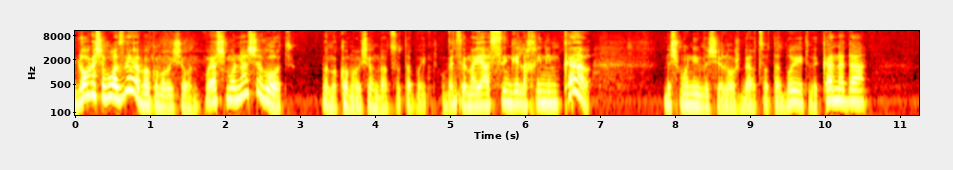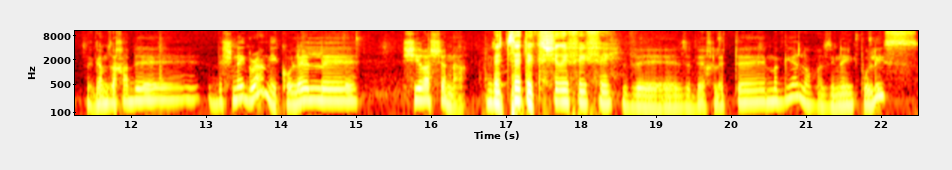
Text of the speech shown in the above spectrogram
לא רק השבוע הזה היה במקום הראשון, הוא היה שמונה שבועות במקום הראשון בארצות הברית. הוא בעצם היה הסינגל הכי נמכר ב-83 בארצות הברית וקנדה, וגם זכה ב- בשני גרמי, כולל אה, שיר השנה, בצדק, שיר יפהפה. וזה בהחלט אה, מגיע לו. אז הנה פוליס,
